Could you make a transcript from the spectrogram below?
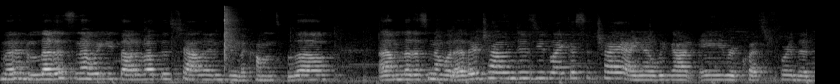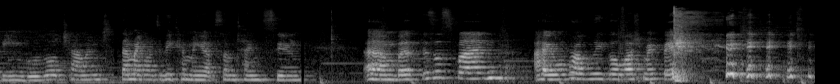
Let, let us know what you thought about this challenge in the comments below. Um, let us know what other challenges you'd like us to try. I know we got a request for the BeanBoozled challenge. That might have to be coming up sometime soon. Um, but this was fun. I will probably go wash my face.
